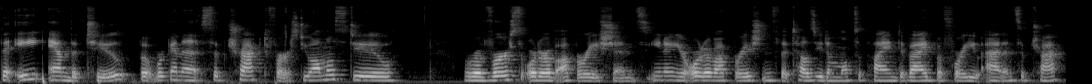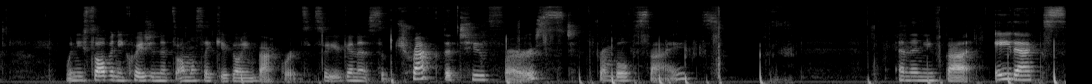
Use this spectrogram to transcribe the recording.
The 8 and the 2, but we're going to subtract first. You almost do reverse order of operations. You know, your order of operations that tells you to multiply and divide before you add and subtract. When you solve an equation, it's almost like you're going backwards. So you're going to subtract the 2 first from both sides. And then you've got 8x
